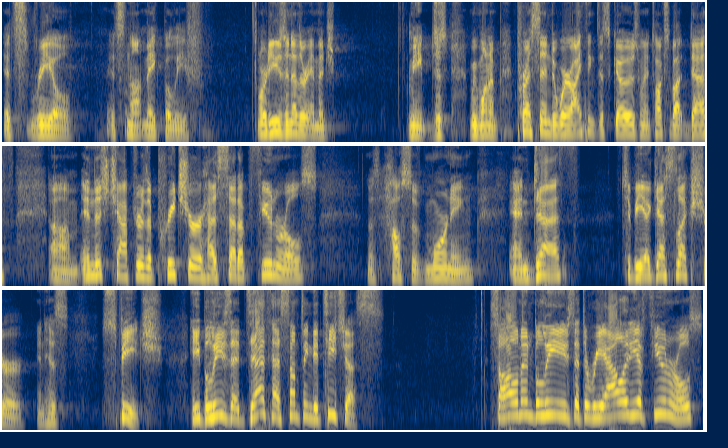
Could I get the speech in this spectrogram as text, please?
It's real, it's not make believe. Or to use another image, I mean, just we want to press into where I think this goes when it talks about death. Um, in this chapter, the preacher has set up funerals, the house of mourning, and death to be a guest lecturer in his speech. He believes that death has something to teach us. Solomon believes that the reality of funerals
